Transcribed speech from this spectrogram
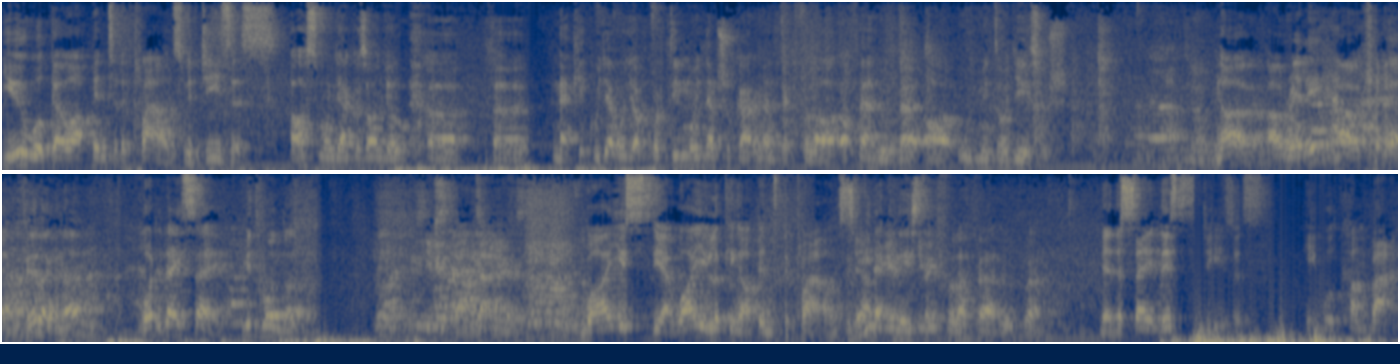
You will go up into the clouds with Jesus. Azt mondják az angyalok ö, ö, nekik, ugye, hogy akkor ti majd nem sokára mentek föl a, a felhőkbe a, úgy, mint ahogy Jézus. No. Oh, really? Oh, okay. Nem, tényleg nem? What did they say? Mit mondanak? Why are you? Yeah. Why are you looking up into the clouds? Yeah. Minek néztek föl a felhőkbe? Yeah. The say this Jesus. Will come back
